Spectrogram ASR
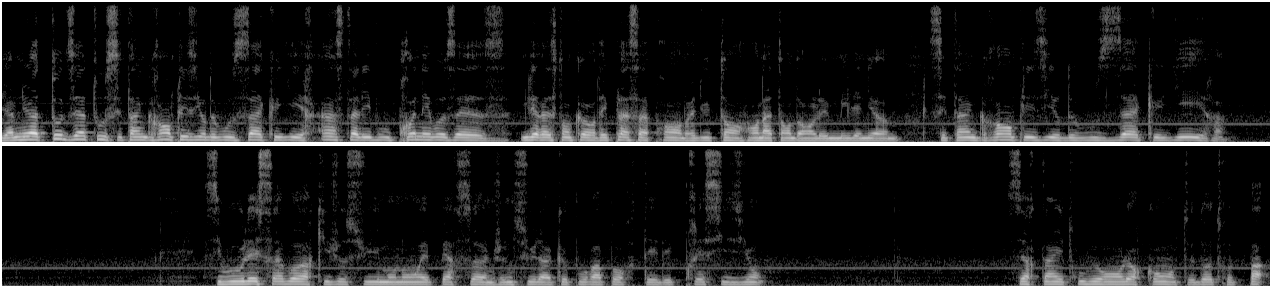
Bienvenue à toutes et à tous, c'est un grand plaisir de vous accueillir. Installez-vous, prenez vos aises. Il reste encore des places à prendre et du temps en attendant le millénium. C'est un grand plaisir de vous accueillir. Si vous voulez savoir qui je suis, mon nom est personne. Je ne suis là que pour apporter des précisions. Certains y trouveront leur compte, d'autres pas.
